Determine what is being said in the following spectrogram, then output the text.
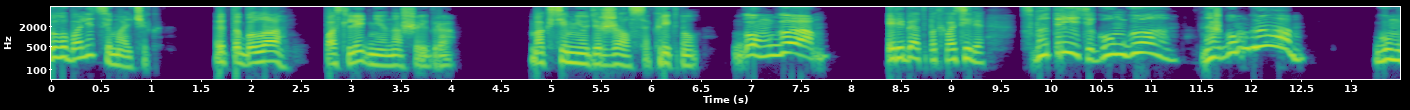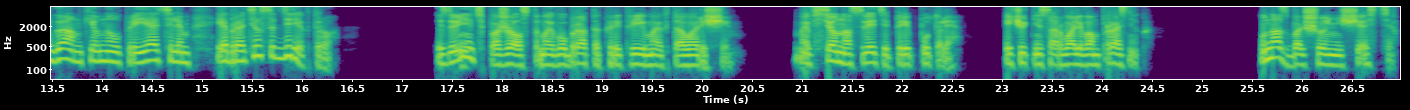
голуболицый мальчик. «Это была последняя наша игра». Максим не удержался, крикнул «Гум-гам!» И ребята подхватили «Смотрите, гум-гам! Наш гум-гам!» Гумгам кивнул приятелям и обратился к директору. «Извините, пожалуйста, моего брата Крикри и моих товарищей. Мы все на свете перепутали и чуть не сорвали вам праздник. У нас большое несчастье.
